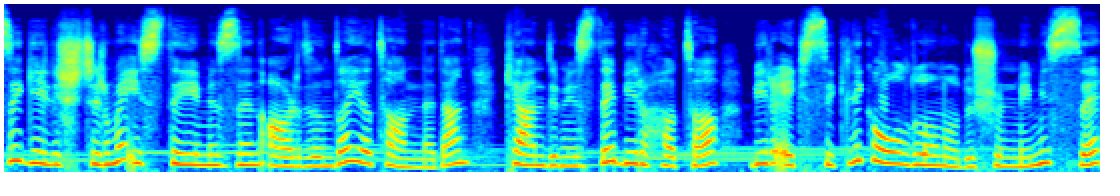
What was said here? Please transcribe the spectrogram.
kendimizi geliştirme isteğimizin ardında yatan neden kendimizde bir hata, bir eksiklik olduğunu düşünmemizse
